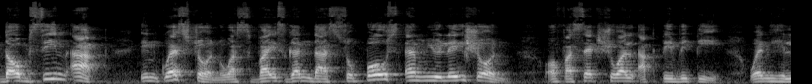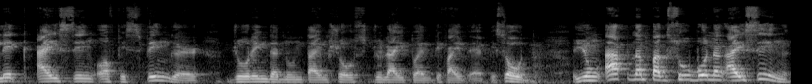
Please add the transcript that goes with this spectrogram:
the obscene act in question was Vice Ganda's supposed emulation of a sexual activity when he licked icing off his finger during the noontime show's July 25 episode. Yung act ng pagsubo ng icing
